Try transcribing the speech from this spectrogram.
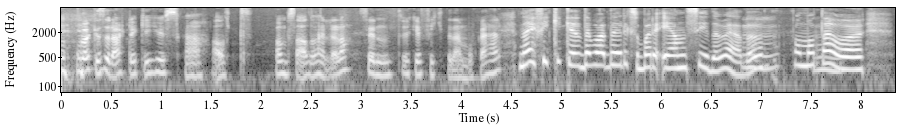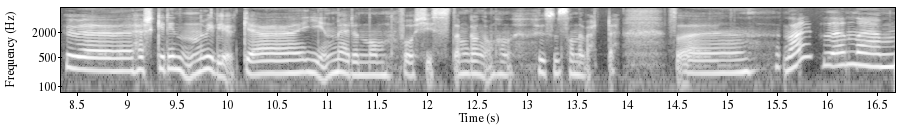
Det var ikke så rart du ikke huska alt om Sado heller, da, siden du ikke fikk det i den boka her. Nei, jeg fikk ikke, det, var, det er liksom bare én side ved det, på en måte. Og hun, eh, herskerinnen vil jo ikke gi ham mer enn noen få kyss de gangene han, hun syns han er verdt det. Så eh, nei, den um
